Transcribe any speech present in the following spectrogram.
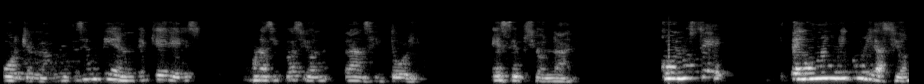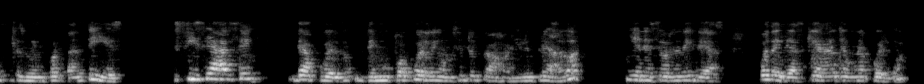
Porque nuevamente se entiende que es una situación transitoria, excepcional. ¿Cómo se tengo una única obligación que es muy importante y es si se hace de acuerdo, de mutuo acuerdo, digamos, entre el trabajador y el empleador, y en ese orden de ideas, pues la idea es que haya un acuerdo.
